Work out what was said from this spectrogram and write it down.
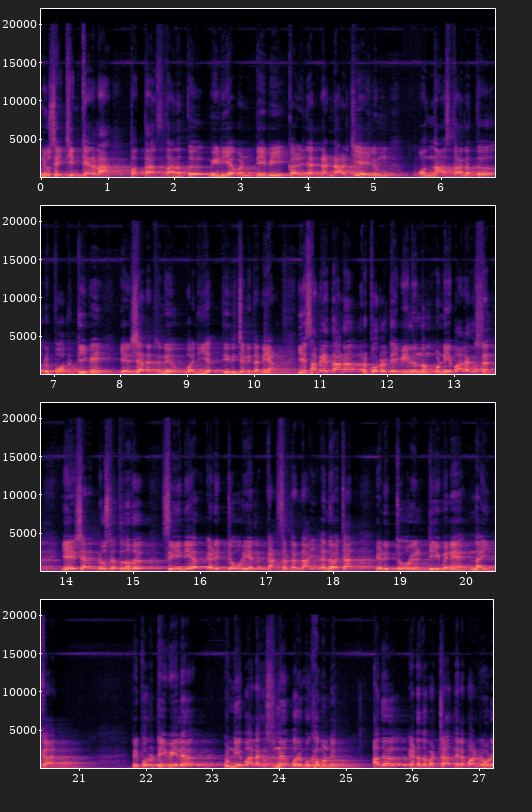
ന്യൂസ് എയ്റ്റീൻ കേരള പത്താം സ്ഥാനത്ത് മീഡിയ വൺ ടി വി. കഴിഞ്ഞ രണ്ടാഴ്ചയായാലും ഒന്നാം സ്ഥാനത്ത് റിപ്പോർട്ടർ ടി വി. ഏഷ്യാനെറ്റിന് വലിയ തിരിച്ചടി തന്നെയാണ്. ഈ സമയത്താണ് റിപ്പോർട്ടർ ടി വിയിൽ നിന്നും ഉണ്ണി ബാലകൃഷ്ണൻ ഏഷ്യാനെറ്റ് ന്യൂസിലെത്തുന്നത് സീനിയർ എഡിറ്റോറിയൽ കൺസൾട്ടന്റായി എന്ന് വെച്ചാൽ എഡിറ്റോറിയൽ ടീമിനെ നയിക്കാൻ റിപ്പോർട്ടർ ടി വിയിൽ ഉണ്ണി ബാലകൃഷ്ണന് ഒരു മുഖമുണ്ട്. അത് ഇടതുപക്ഷ നിലപാടിനോട്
